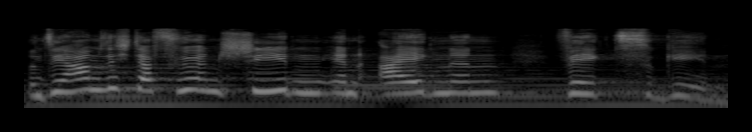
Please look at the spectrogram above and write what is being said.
Und sie haben sich dafür entschieden, ihren eigenen Weg zu gehen.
